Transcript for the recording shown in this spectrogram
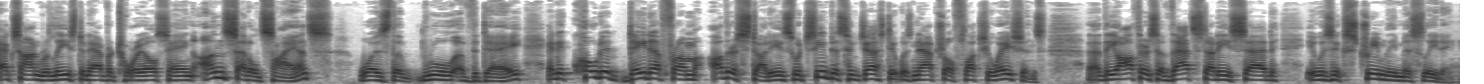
Exxon released an advertorial saying unsettled science was the rule of the day, and it quoted data from other studies which seemed to suggest it was natural fluctuations. Uh, the authors of that study said it was extremely misleading.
